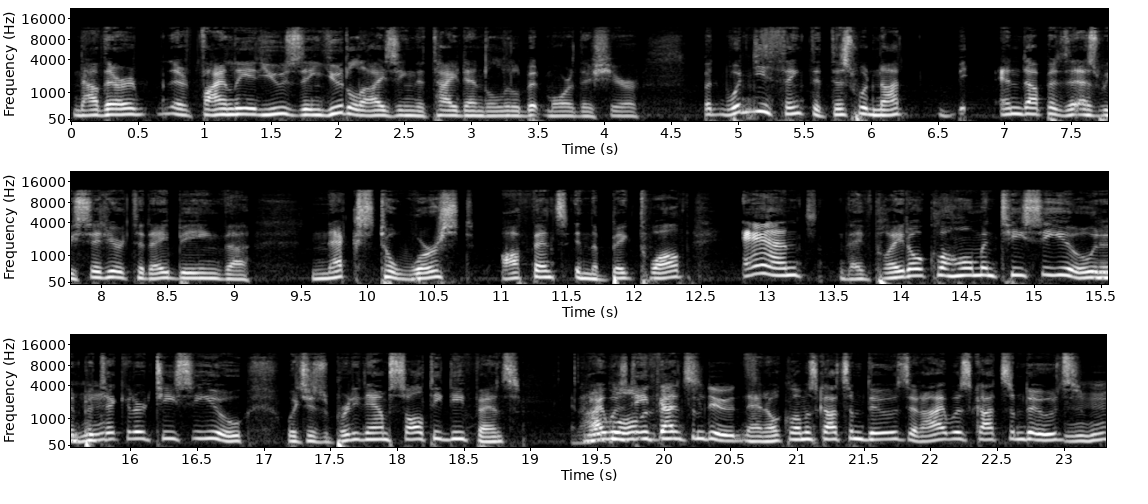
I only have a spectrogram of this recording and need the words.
Now they're they're finally using utilizing the tight end a little bit more this year. But wouldn't you think that this would not be, end up as, as we sit here today being the next to worst offense in the Big 12? And they've played Oklahoma and TCU, and in Mhm. particular TCU, which is a pretty damn salty defense. And And Iowa's Oklahoma's got some dudes. and Oklahoma's got some dudes, and Iowa's got some dudes. Mm-hmm.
